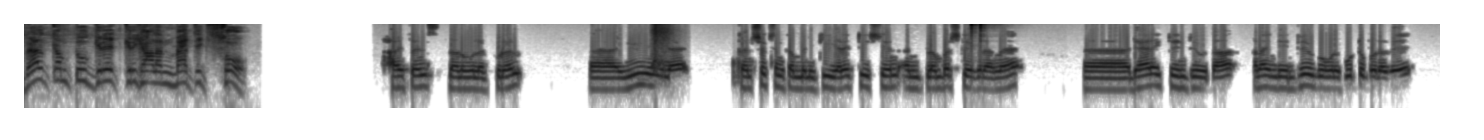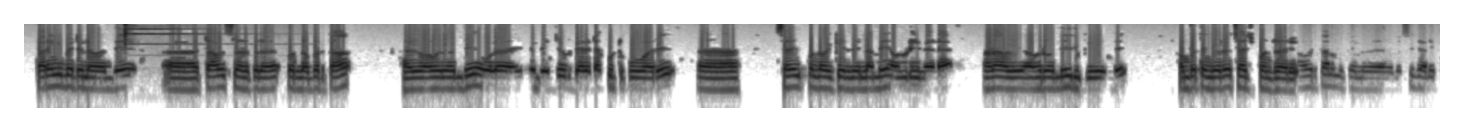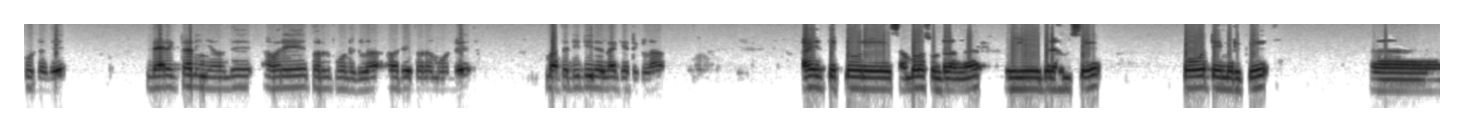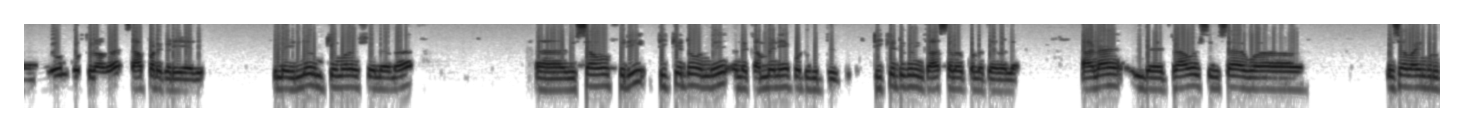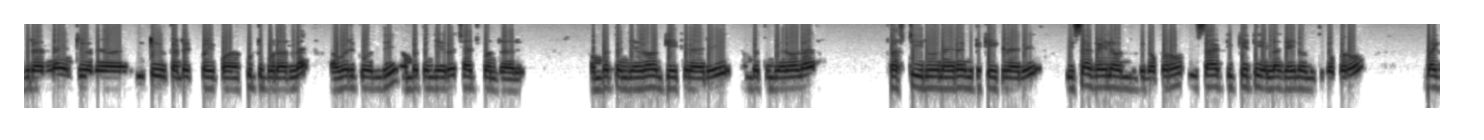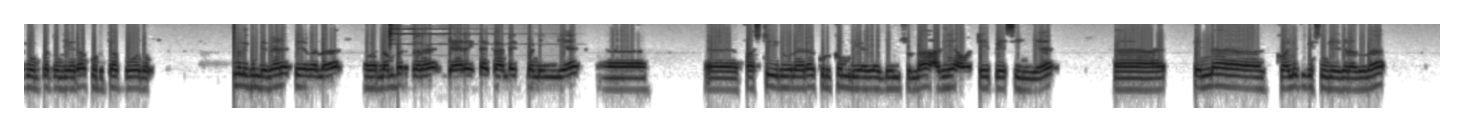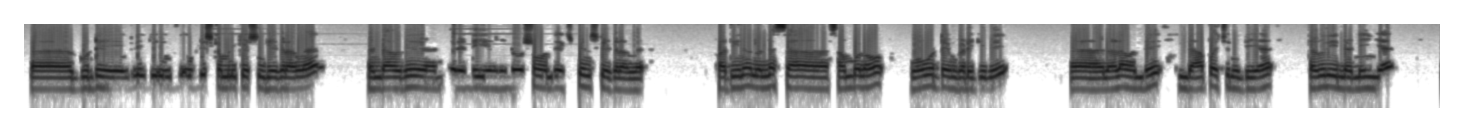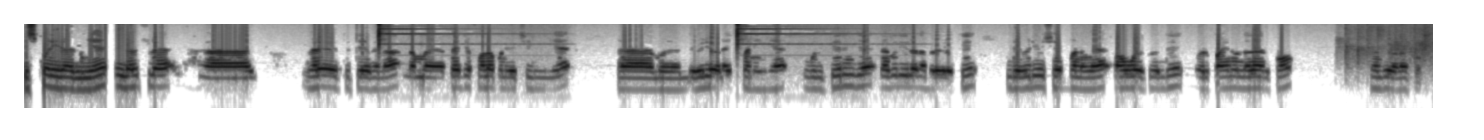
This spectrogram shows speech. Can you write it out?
Welcome to great Kirikalan magic show hi friends நான் உங்கள் நட்புடன் யூஏல கன்ஸ்ட்ரக்ஷன் கம்பெனிக்கு எலக்ட்ரீஷியன் அண்ட் பிளம்பர்ஸ் கேட்குறாங்க. டைரக்ட் இன்டர்வியூ தான். ஆனால் இந்த இன்டர்வியூக்கு உங்களை கூப்பிட்டு போகிறது பரங்கிப்பேட்டையில் வந்து ட்ராவல்ஸ் நடத்துகிற ஒரு நபர் தான். அது அவர் வந்து உங்களை இந்த இன்டர்வியூ டைரெக்டாக கூப்பிட்டு போவார். செலக்ட் பண்ண வைக்கிறது எல்லாமே அவருடைய வேலை. ஆனால் அவர் அவர் வந்து இதுக்கு வந்து ஐம்பத்தஞ்சு ரூபா சார்ஜ் பண்ணுறாரு அவர் தான் நமக்கு அந்த மெசேஜ் அனுப்பி விட்டது. டைரெக்டாக நீங்கள் வந்து அவரே தொடர்பு கொண்டுக்கலாம். அவரே தொடர்பு கொண்டு மற்ற டீட்டெயில் எல்லாம் கேட்டுக்கலாம். ஆயிரத்தி எட்நூறு சம்பளம் சொல்றாங்க. கிரகம்ஸு ஓவர் டைம் இருக்கு. லோன் கொடுத்துருவாங்க. சாப்பாடு கிடையாது. இல்லை இன்னொரு முக்கியமான விஷயம் என்னன்னா விசாவும் ஃப்ரீ டிக்கெட்டும் வந்து அந்த கம்பெனியே போட்டு கொடுத்துருக்கு டிக்கெட்டுக்கும் நீங்கள் காசு செலவு பண்ண தேவையில்லை. ஆனால் இந்த டிராவல்ஸ் விசா விசா வாங்கி கொடுக்குறாருன்னா இன்டர்வியூ இன்டர்வியூ கண்டக்ட் பண்ணி பா- கூட்டு போறாருல அவருக்கு வந்து ஐம்பத்தஞ்சாயிரம் ரூபா சார்ஜ் பண்றாரு. ஐம்பத்தஞ்சாயிரம் ரூபா கேட்குறாரு ஐம்பத்தஞ்சாயிரம் ஃபர்ஸ்ட் இருபதாயிரம் கிட்ட கேட்குறாரு விசா கையில வந்ததுக்கு அப்புறம் விசா டிக்கெட் எல்லாம் கையில வந்ததுக்கு அப்புறம் பாக்கி முப்பத்தஞ்சாயிரம் ரூபா கொடுத்தா போதும். உங்களுக்கு இந்த வேலை தேவைன்னா அவர் நம்பர் தரேன் டைரெக்டாக கான்டாக்ட் பண்ணீங்க. ஃபர்ஸ்ட் இருபதாயிரம் கொடுக்க முடியாது அப்படின்னு சொன்னா அதையும் அவர்கிட்டயே பேசிங்க என்ன குவாலிஃபிகேஷன் கேட்குறாங்கன்னா குட் இங்கிலீஷ் கம்யூனிகேஷன் கேட்குறாங்க ரெண்டாவது ரெண்டு ரெண்டு வருஷம் வந்து எக்ஸ்பீரியன்ஸ் கேட்குறாங்க பார்த்தீங்கன்னா நல்ல ச சம்பளம் ஓவர் டைம் கிடைக்குது அதனால் வந்து இந்த ஆப்பர்ச்சுனிட்டியை தகுதியில் நீங்கள் மிஸ் பண்ணிடாதீங்க. கல்ஃபில் வேலைவாய்ப்பு தேவைன்னா நம்ம பேஜை ஃபாலோ பண்ணி வச்சுக்கிங்க. நம்ம இந்த வீடியோ லைக் பண்ணீங்க உங்களுக்கு தெரிஞ்ச தகுதியுள்ள நபர்களுக்கு இந்த வீடியோ ஷேர் பண்ணுங்கள் அவங்களுக்கு வந்து ஒரு பயனுள்ளதாக இருக்கும். நன்றி வணக்கம்.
